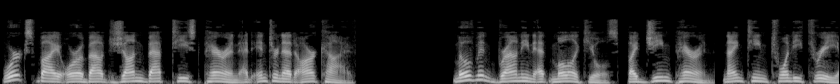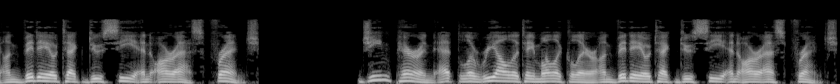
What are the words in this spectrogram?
Works by or about Jean-Baptiste Perrin at Internet Archive. Mouvement brownien et Molécules, by Jean Perrin, 1923 on Vidéothèque du CNRS French. Jean Perrin et la réalité moléculaire on Vidéothèque du CNRS French.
